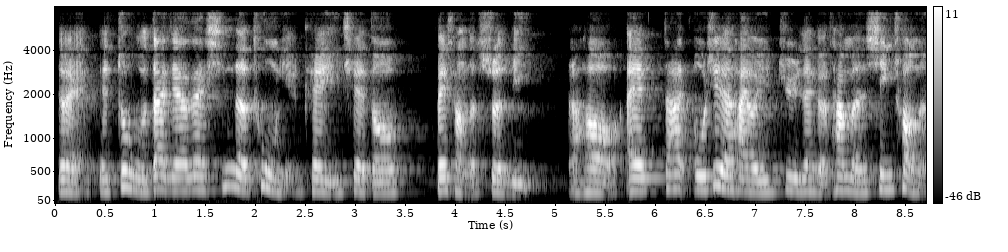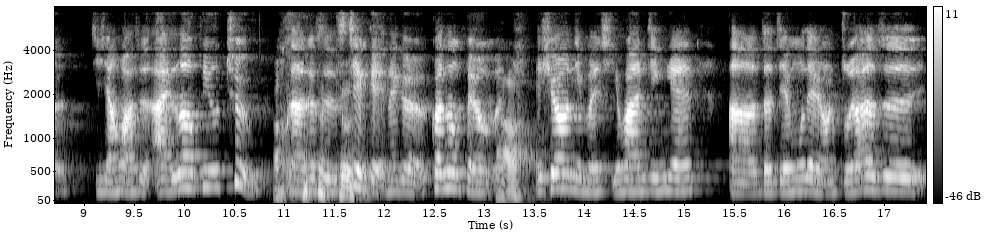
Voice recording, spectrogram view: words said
对，也祝福大家在新的兔年可以一切都非常的顺利。然后，哎，大家，我记得还有一句那个他们新创的吉祥话是 I love you too，哦，那就是献给那个观众朋友们。好，也希望你们喜欢今天呃的节目内容，主要就是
